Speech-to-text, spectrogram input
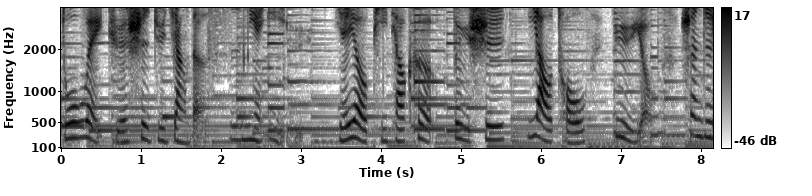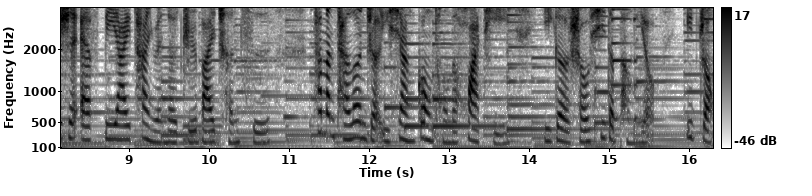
多位爵士巨匠的思念呓语，也有皮条客、律师、药头、狱友，甚至是 FBI 探员的直白陈词。他们谈论着一项共同的话题，一个熟悉的朋友，一种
